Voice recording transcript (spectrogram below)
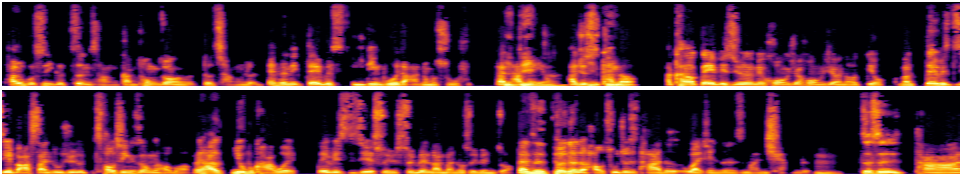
他如果是一个正常敢碰撞的常人，Anthony Davis 一定不会打得那么舒服，但他没有啊，他就是看到他看到 Davis 就在那边晃一下晃一下，然后丢，那 Davis 直接把他扇出去，超轻松的好不好？那他又不卡位，Davis 直接随随便篮板都随便抓。但是 Turner 的好处就是他的外线真的是蛮强的，嗯，这是他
